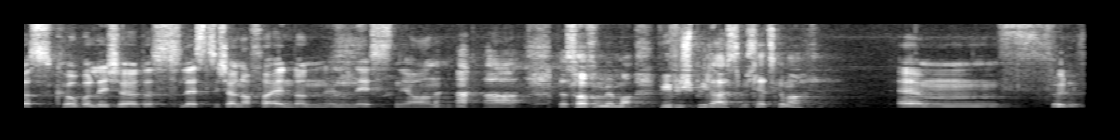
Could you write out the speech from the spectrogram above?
das Körperliche, das lässt sich ja noch verändern in den nächsten Jahren. das hoffen wir mal. Wie viele Spiele hast du bis jetzt gemacht? Ähm, fünf,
